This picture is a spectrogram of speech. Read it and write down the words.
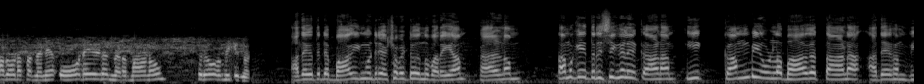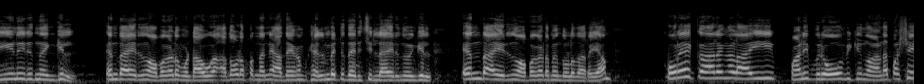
അതോടൊപ്പം തന്നെ ഓടയുടെ നിർമ്മാണവും പുരോഗമിക്കുന്നുണ്ട്. അദ്ദേഹത്തിന്റെ ഭാഗ്യം കൊണ്ട് രക്ഷപ്പെട്ടു എന്ന് പറയാം. കാരണം നമുക്ക് ഈ ദൃശ്യങ്ങളിൽ കാണാം ഈ കമ്പിയുള്ള ഭാഗത്താണ് അദ്ദേഹം വീണിരുന്നെങ്കിൽ എന്തായിരുന്നു അപകടം ഉണ്ടാവുക അതോടൊപ്പം തന്നെ അദ്ദേഹം ഹെൽമെറ്റ് ധരിച്ചില്ലായിരുന്നുവെങ്കിൽ എന്തായിരുന്നു അപകടം എന്നുള്ളത് അറിയാം. കുറെ കാലങ്ങളായി പണി പുരോഗമിക്കുന്നതാണ്. പക്ഷേ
